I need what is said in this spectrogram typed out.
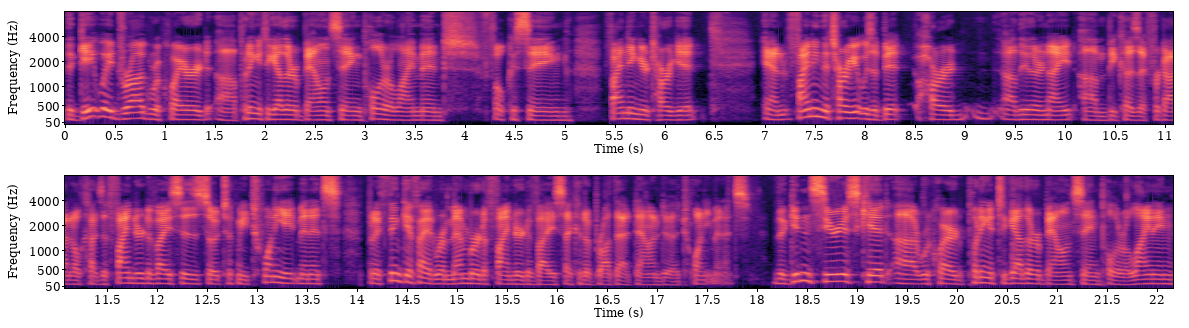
The gateway drug required uh, putting it together, balancing, polar alignment, focusing, finding your target. And finding the target was a bit hard uh, the other night um, because I forgot all kinds of finder devices. So it took me 28 minutes. But I think if I had remembered a finder device, I could have brought that down to 20 minutes. The Getting Serious kit uh, required putting it together, balancing, polar aligning,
